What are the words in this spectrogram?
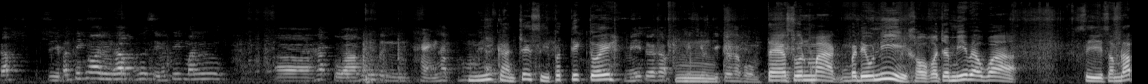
ครับสีพลาสติกน้อยหนึงครับคือสีพลาสติกมัน เอ่อฮัดตัวมันเป็นแข็งครับมีการใช้สีพลาสติกตัวเอง มีด้วยครับอืมมีสีพลาสติกด้วยครับผมแต่ส่วนมากบดเดยวนี่เขาก็จะมีแบบว่าสีสำหรับ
